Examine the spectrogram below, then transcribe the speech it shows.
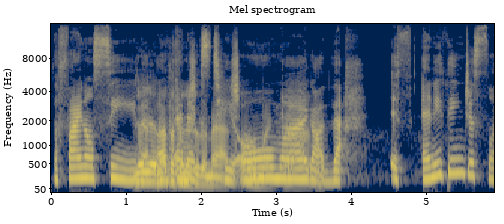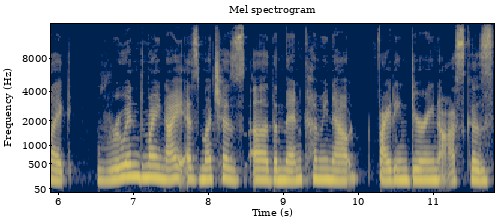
the final scene. Yeah, yeah, not of the finish of the NXT. match. Oh, Oh my my God. god, that if anything, just like ruined my night as much as uh, the men coming out fighting during Asuka's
